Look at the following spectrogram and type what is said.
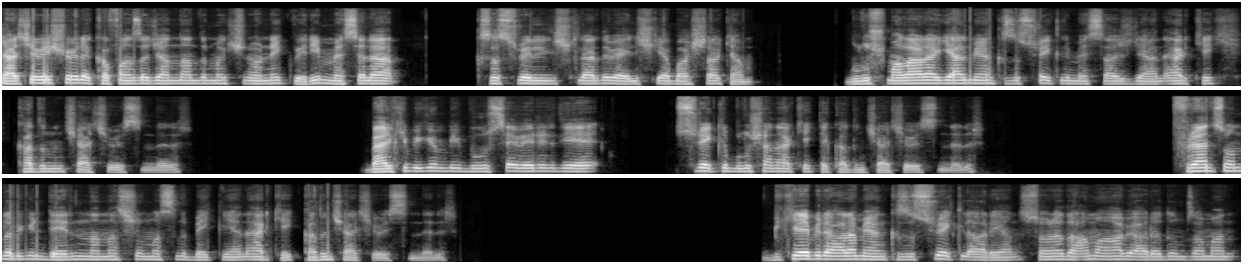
çerçeveyi şöyle kafanıza canlandırmak için örnek vereyim. Mesela kısa süreli ilişkilerde veya ilişkiye başlarken buluşmalara gelmeyen kızı sürekli mesajlayan erkek kadının çerçevesindedir. Belki bir gün bir buse verir diye sürekli buluşan erkek de kadın çerçevesindedir. Friendzone'da bir gün değerinin anlaşılmasını bekleyen erkek kadın çerçevesindedir. Bir kere bile aramayan kızı sürekli arayan sonra da ama abi aradığım zaman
